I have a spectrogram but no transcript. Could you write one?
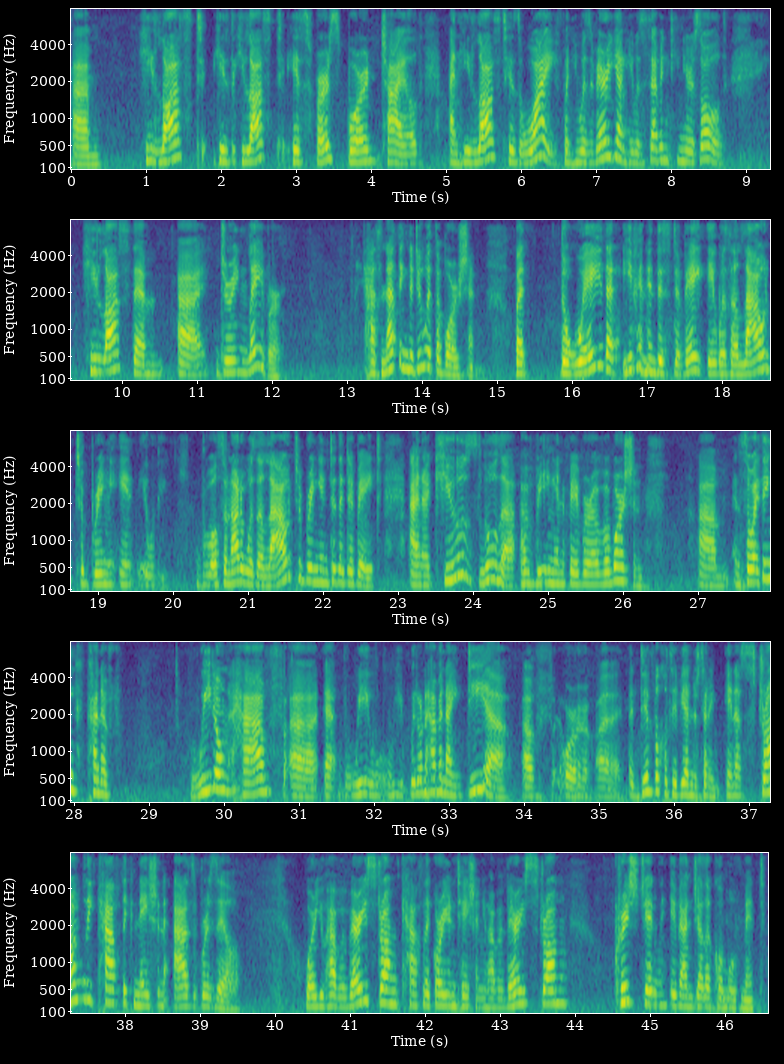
Um, he lost his he lost his firstborn child, and he lost his wife when he was very young. He was 17 years old. He lost them uh, during labor. It has nothing to do with abortion, but the way that even in this debate it was allowed to bring in it, Bolsonaro was allowed to bring into the debate and accuse Lula of being in favor of abortion. Um, and so I think kind of we don't have uh, we, we we don't have an idea of or uh, a difficulty of understanding in a strongly Catholic nation as Brazil, where you have a very strong Catholic orientation, you have a very strong Christian evangelical movement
